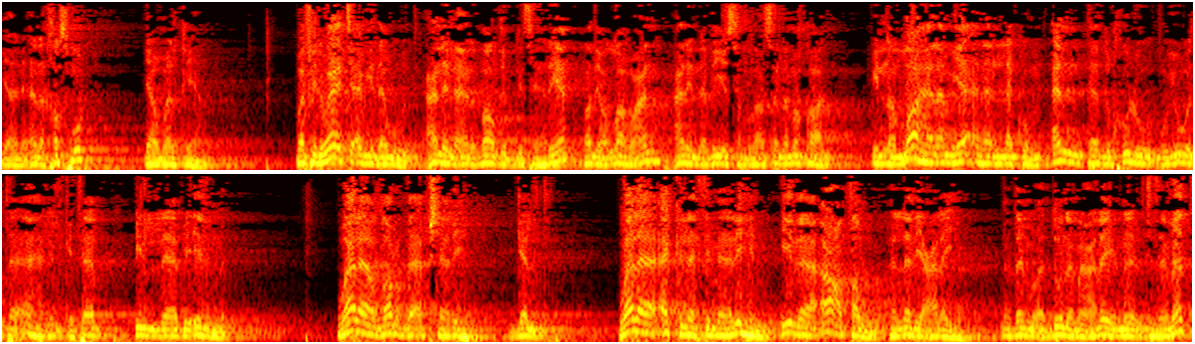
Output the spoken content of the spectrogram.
يعني أنا خصمه يوم القيامة. وفي رواية أبي داود عن العرباض بن سارية رضي الله عنه عن النبي صلى الله عليه وسلم قال إن الله لم يأذن لكم أن تدخلوا بيوت أهل الكتاب إلا بإذن. ولا ضرب أبشارهم جلد. ولا أكل ثمارهم إذا أعطوا الذي عليهم. ما دام يؤدون ما عليهم من الالتزامات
